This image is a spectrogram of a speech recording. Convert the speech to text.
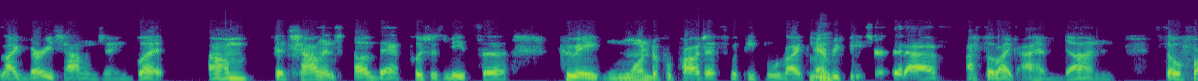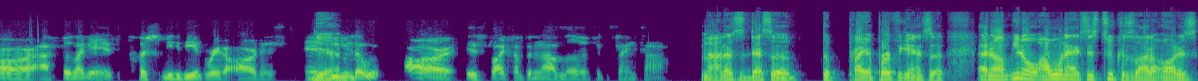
like very challenging, but um, the challenge of that pushes me to create wonderful projects with people. Like mm-hmm. every feature that I've, I feel like I have done so far, I feel like it has pushed me to be a greater artist. And yeah. even though it's hard, it's like something that I love at the same time. Nah, that's that's a the probably a perfect answer. And um, you know, I want to ask this too because a lot of artists,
